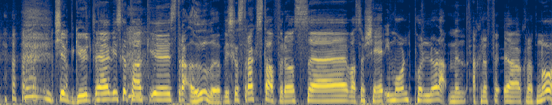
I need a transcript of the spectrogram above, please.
Kjempekult. Eh, Vi skal, ta, eh, øh, vi skal straks ta for oss hva som skjer i morgen på lørdag, men akkurat, akkurat nå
